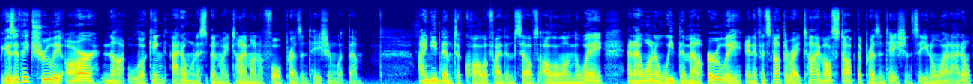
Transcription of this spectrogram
because if they truly are not looking, I don't want to spend my time on a full presentation with them. I need them to qualify themselves all along the way, and I want to weed them out early. And if it's not the right time, I'll stop the presentation and say, you know what, I don't.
